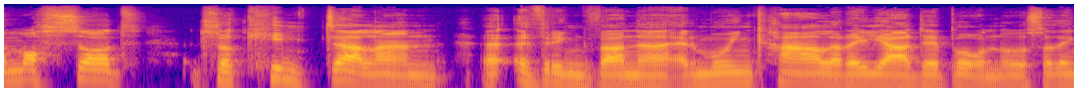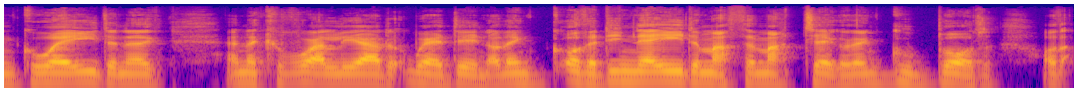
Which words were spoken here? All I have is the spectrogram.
Ymosod tro cynta lan y, y ddringfa yna er mwyn cael yr eiliadau bonus, oedd e'n gweud yn y, yn y cyfweliad wedyn, oedd e wedi wneud y mathemateg, oedd e'n gwybod, oedd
